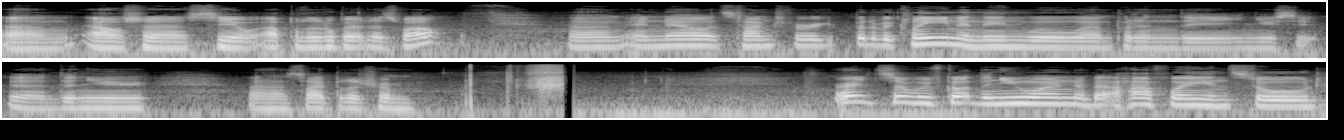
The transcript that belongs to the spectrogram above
um, outer seal up a little bit as well. Um, and now it's time for a bit of a clean and then we'll um, put in the new uh, the new uh, side pillar trim. Alright, so we've got the new one about halfway installed.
